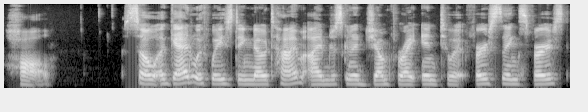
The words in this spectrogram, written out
Hall. So again, with wasting no time, I'm just going to jump right into it. First things first,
